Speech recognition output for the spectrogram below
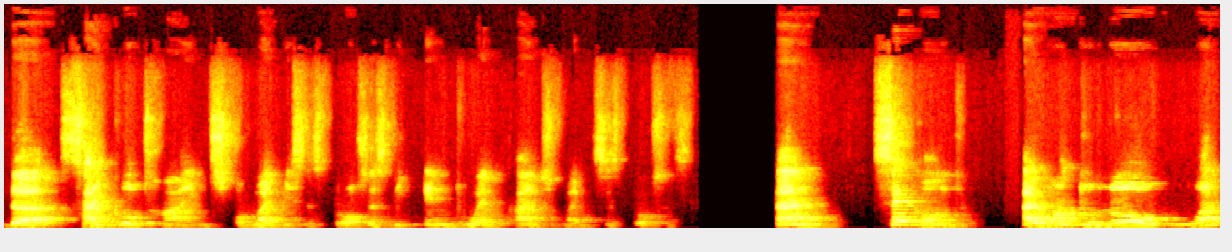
the cycle times of my business process, the end-to-end times of my business process. And second, I want to know what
